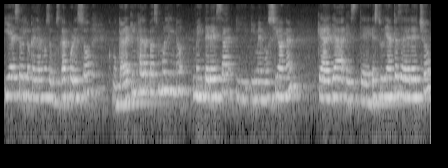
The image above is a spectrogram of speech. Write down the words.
Y eso es lo que debemos de buscar, por eso, como cada quien jala para su molino, me interesa y, y me emociona que haya este, estudiantes de Derecho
